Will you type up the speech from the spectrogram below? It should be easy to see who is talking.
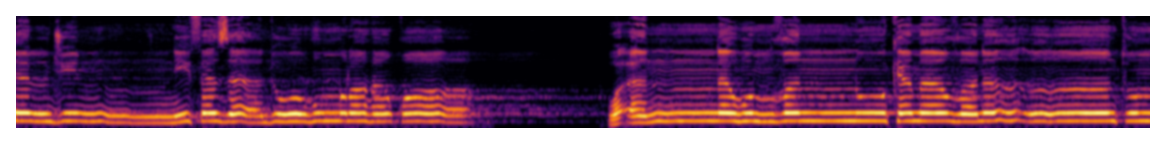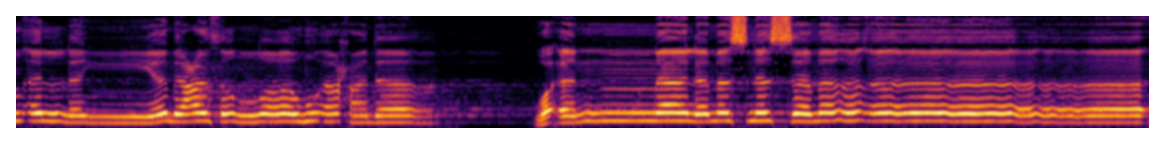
Speaker 1: الجن فزادوهم رهقا وأنهم ظنوا كما ظننتم أن لن يبعث الله أحدا وأنا لمسنا السماء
